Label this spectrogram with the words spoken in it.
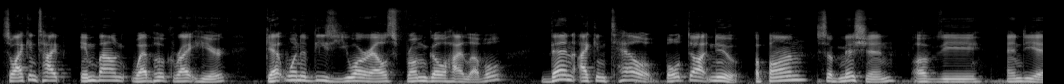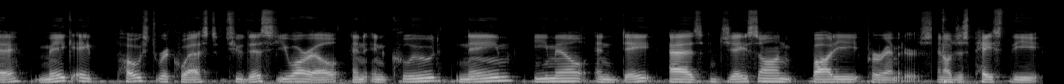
So I can type inbound webhook right here, get one of these URLs from Go High Level, then I can tell bolt.new upon submission of the NDA, make a post request to this URL and include name, email, and date as JSON body parameters. And I'll just paste the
